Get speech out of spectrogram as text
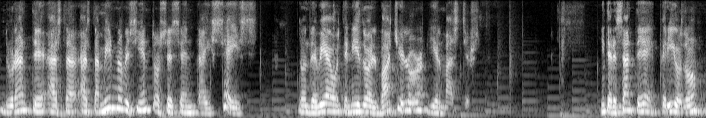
durante hasta, hasta 1966, donde había obtenido el bachelor y el master. Interesante periodo.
